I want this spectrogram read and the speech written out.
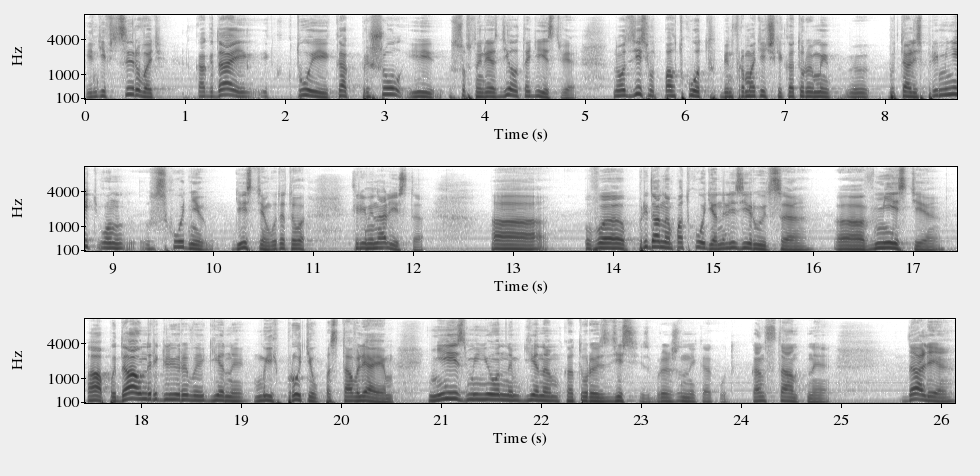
идентифицировать когда и, и кто и как пришел и, собственно говоря, сделал это действие. Но вот здесь вот подход информатический, который мы э, пытались применить, он сходнее действием вот этого криминалиста. А, в, при данном подходе анализируются а, вместе up и down регулируемые гены, мы их противопоставляем неизмененным генам, которые здесь изображены как вот константные. Далее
